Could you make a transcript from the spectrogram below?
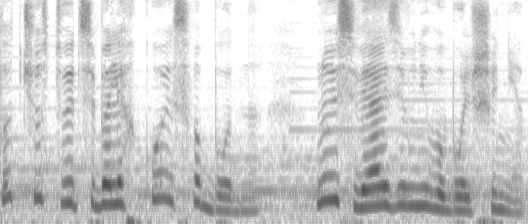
тот чувствует себя легко и свободно, но и связи у него больше нет.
